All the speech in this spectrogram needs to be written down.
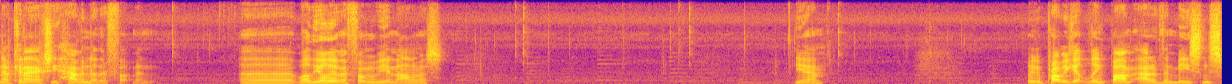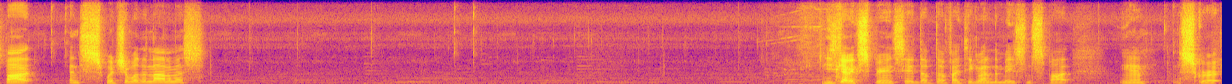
Now, can I actually have another footman? Uh, well, the only other footman would be Anonymous. Yeah. We could probably get Link Bomb out of the Mason spot and switch him with Anonymous. He's got experience saved up, though. If I take him out of the Mason spot, yeah, screw it.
